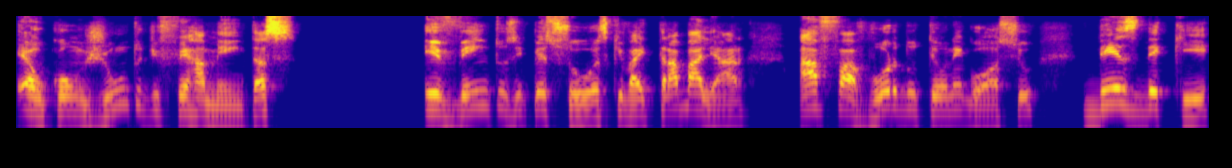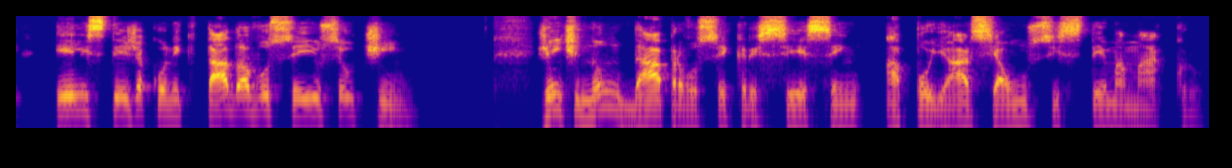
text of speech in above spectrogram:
é o conjunto de ferramentas, eventos e pessoas que vai trabalhar a favor do teu negócio, desde que ele esteja conectado a você e o seu time. Gente, não dá para você crescer sem apoiar-se a um sistema macro.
